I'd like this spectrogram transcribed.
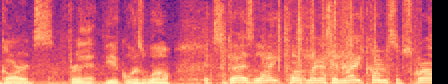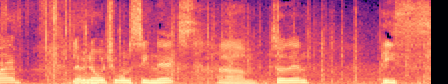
guards for that vehicle as well. Thanks, guys. Like, like I said, like, comment, subscribe. Let me know what you want to see next. Um, till then, peace.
